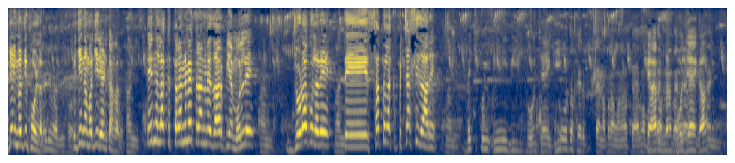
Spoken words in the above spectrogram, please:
ਜਿਹੜੀ ਮਰਜ਼ੀ ਫੋੜ ਲਵੇ। ਜਿਹੜੀ ਮਰਜ਼ੀ ਫੋੜ। ਤੇ ਜਿੰਨਾ ਮਰਜ਼ੀ ਰੇਟ ਕਰ ਲਵੇ। ਹਾਂਜੀ। 3 ਲੱਖ 93 93 ਹਜ਼ਾਰ ਰੁਪਏ ਮੁੱਲ ਹਾਂਜੀ। ਜੋੜਾ ਕੋ ਲਵੇ। ਤੇ 7 ਲੱਖ 85 ਹਜ਼ਾਰ ਹੈ ਹਾਂਜੀ। ਵਿੱਚ ਕੋਈ 19 20 ਹੋ ਜਾਏਗੀ। ਉਹ ਤਾਂ ਫਿਰ ਭੈਣਾ ਭਰਾਵਾਂ ਨਾਲ ਪਿਆਰ ਮੁਹੱਬਤ ਹੋ। ਜਾਏਗਾ। ਹਾਂਜੀ।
